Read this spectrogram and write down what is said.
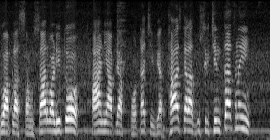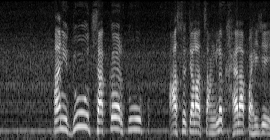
तो आपला संसार वाढितो आणि आपल्या पोटाची व्यथाच त्याला दुसरी चिंताच नाही. आणि दूध साखर तूप असं त्याला चांगलं खायला पाहिजे.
